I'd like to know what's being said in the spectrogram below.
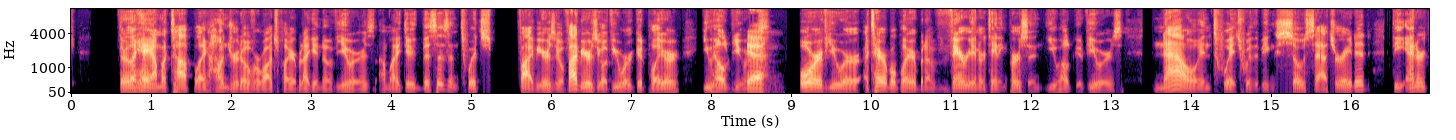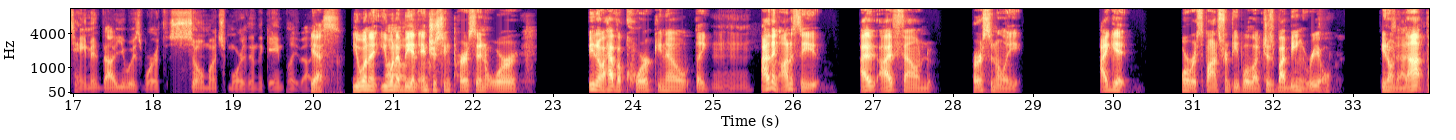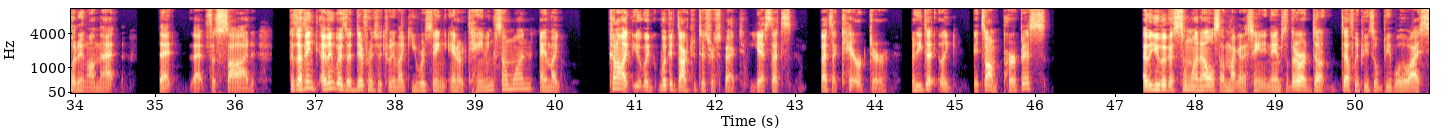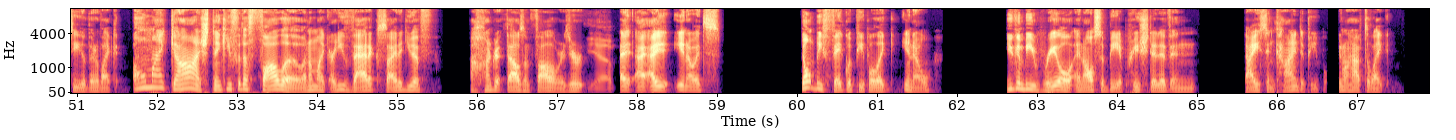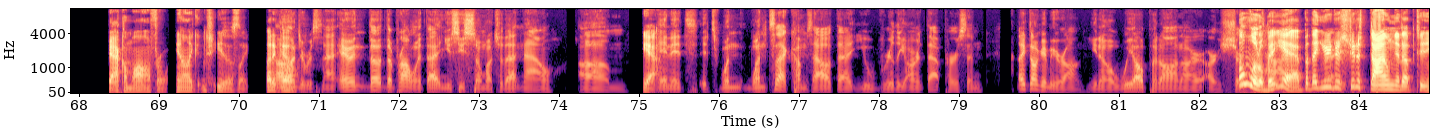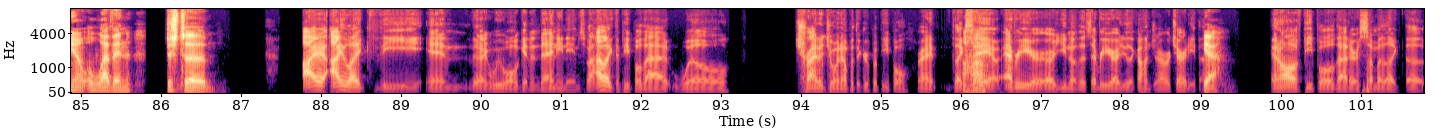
they're like, hey, I'm a top like hundred Overwatch player, but I get no viewers. I'm like, dude, this isn't Twitch five years ago. Five years ago, if you were a good player, you held viewers. Yeah. Or if you were a terrible player but a very entertaining person, you held good viewers. Now in Twitch, with it being so saturated, the entertainment value is worth so much more than the gameplay value. Yes. You want to you want to be Um, an interesting person or you know, have a quirk, you know, like hmm I think honestly, I I've found personally, I get more response from people like just by being real, you know, not putting on that that that facade. Because I think I think there's a difference between like you were saying entertaining someone and like kind of like like look at Doctor Disrespect. Yes, that's that's a character, but he does like it's on purpose. And then you look at someone else. I'm not gonna say any names, but there are de- definitely people people who I see. They're like, "Oh my gosh, thank you for the follow," and I'm like, "Are you that excited? You have a hundred thousand followers. You're yeah, I, I, I, you know, it's don't be fake with people. Like, you know, you can be real and also be appreciative and nice and kind to people. You don't have to like jack them off or you know, like Jesus, like let it go. hundred percent. And the the problem with that, and you see so much of that now. Um, Yeah, and it's it's when once that comes out that you really aren't that person. Like, don't get me wrong. You know, we all put on our our shirt. a little bit, yeah. But then you're just you're just dialing it up to you know eleven, just to I I like the and like we won't get into any names, but I like the people that will try to join up with a group of people, right? Like Uh-huh. say every year, or you know this, every year I do like a hundred hour charity event. yeah, and all of people that are some of like the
